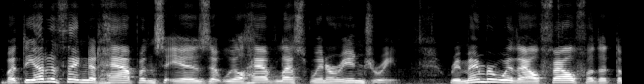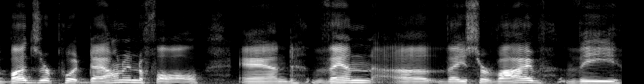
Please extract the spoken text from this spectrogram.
but the other thing that happens is that we'll have less winter injury. Remember with alfalfa that the buds are put down in the fall and then uh, they survive the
